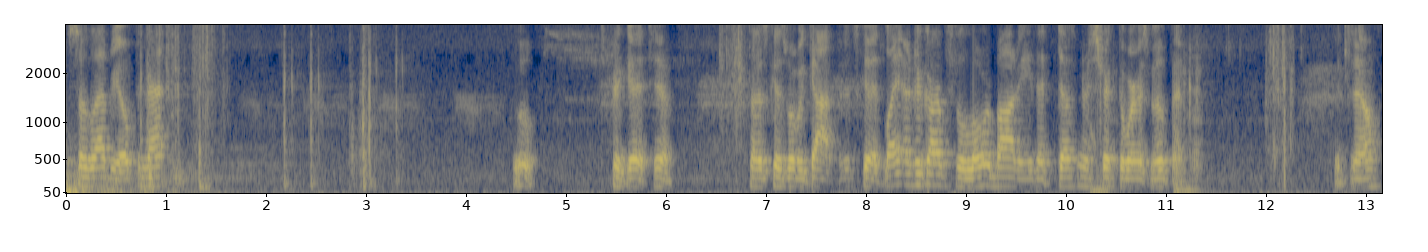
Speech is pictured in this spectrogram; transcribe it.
So glad we opened that. Ooh, it's pretty good too. It's not as good as what we got, but it's good. Light undergarb for the lower body that doesn't restrict the wearer's movement. Good to know.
